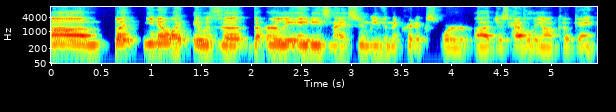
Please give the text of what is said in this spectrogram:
Um, but you know what? It was the, the early 80s, and I assume even the critics were uh, just heavily on cocaine.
